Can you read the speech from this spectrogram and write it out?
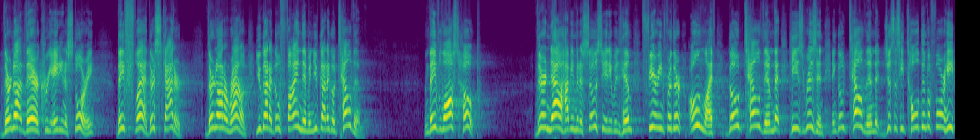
They're not there creating a story. They've fled, they're scattered, they're not around. You've got to go find them and you've got to go tell them. And they've lost hope. They're now, having been associated with him, fearing for their own life. Go tell them that he's risen, and go tell them that just as he told them before he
